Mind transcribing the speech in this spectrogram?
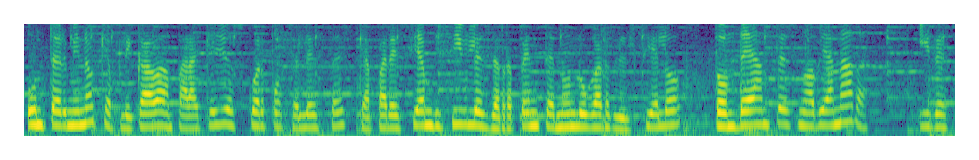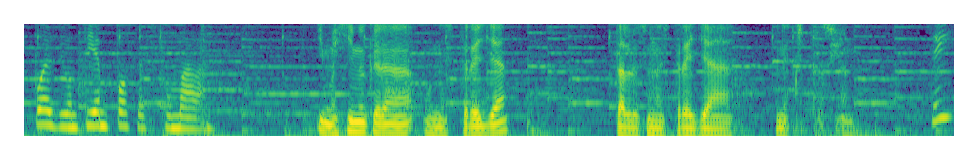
un término que aplicaban para aquellos cuerpos celestes que aparecían visibles de repente en un lugar del cielo donde antes no había nada y después de un tiempo se esfumaban. Imagino que era una estrella, tal vez una estrella en explosión. Sí,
